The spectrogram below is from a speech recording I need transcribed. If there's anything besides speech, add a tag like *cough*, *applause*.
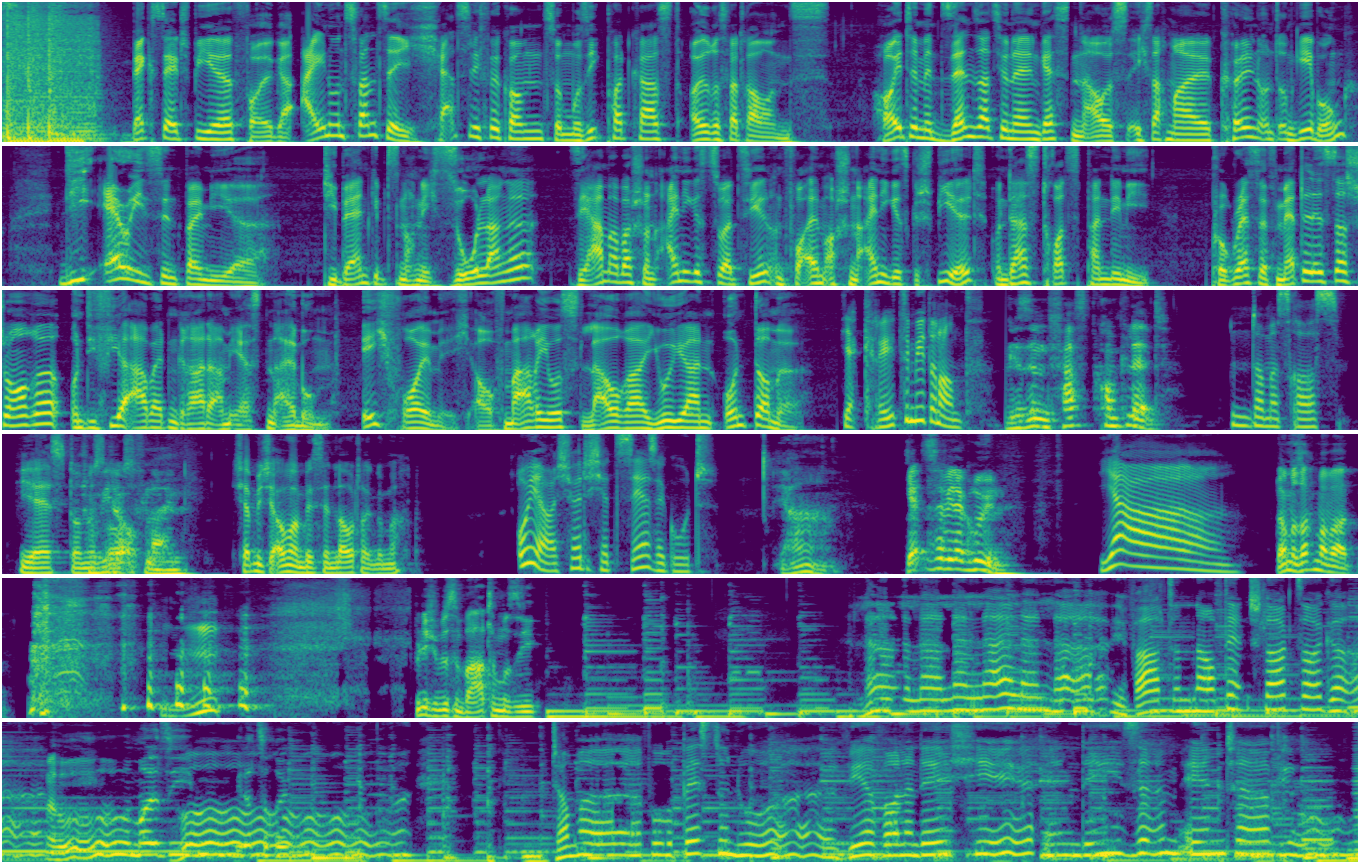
Backstage Bier Folge 21. Herzlich willkommen zum Musikpodcast eures Vertrauens. Heute mit sensationellen Gästen aus, ich sag mal, Köln und Umgebung. Die Aries sind bei mir. Die Band gibt's noch nicht so lange. Sie haben aber schon einiges zu erzählen und vor allem auch schon einiges gespielt und das trotz Pandemie. Progressive Metal ist das Genre und die vier arbeiten gerade am ersten Album. Ich freue mich auf Marius, Laura, Julian und Domme. Ja, Grüezi miteinander. Wir sind fast komplett. Und Dom ist raus. Yes, Dom Schon ist wieder raus. offline. Ich habe mich auch mal ein bisschen lauter gemacht. Oh ja, ich höre dich jetzt sehr, sehr gut. Ja. Jetzt ist er wieder grün. Ja. Dom, sag mal was. Spiel *laughs* ich ein bisschen Wartemusik. La la la la la la, wir warten auf den Schlagzeuger. Oh, mal sieben. Wieder zurück. Domme, wo bist du nur? Wir wollen dich hier in diesem Interview.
